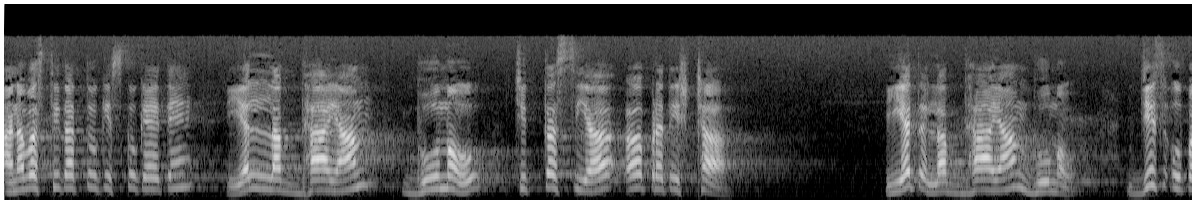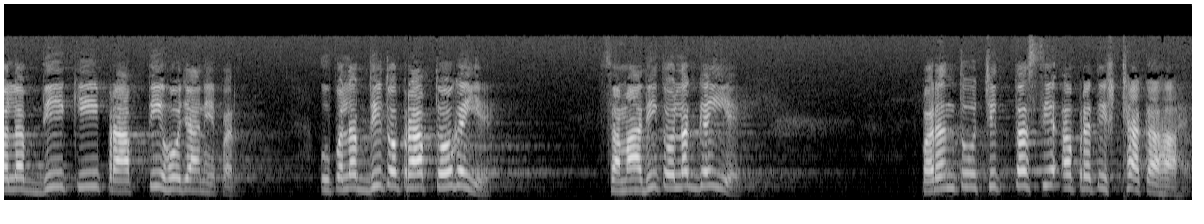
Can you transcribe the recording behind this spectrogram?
अनवस्थितत्व किसको कहते हैं? यल भूमौ चित्तस्य अप्रतिष्ठा। यत लब्धायाम भूमौ, जिस उपलब्धि की प्राप्ति हो जाने पर उपलब्धि तो प्राप्त हो गई है, समाधि तो लग गई है, परंतु चित्त से अप्रतिष्ठा कहा है,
